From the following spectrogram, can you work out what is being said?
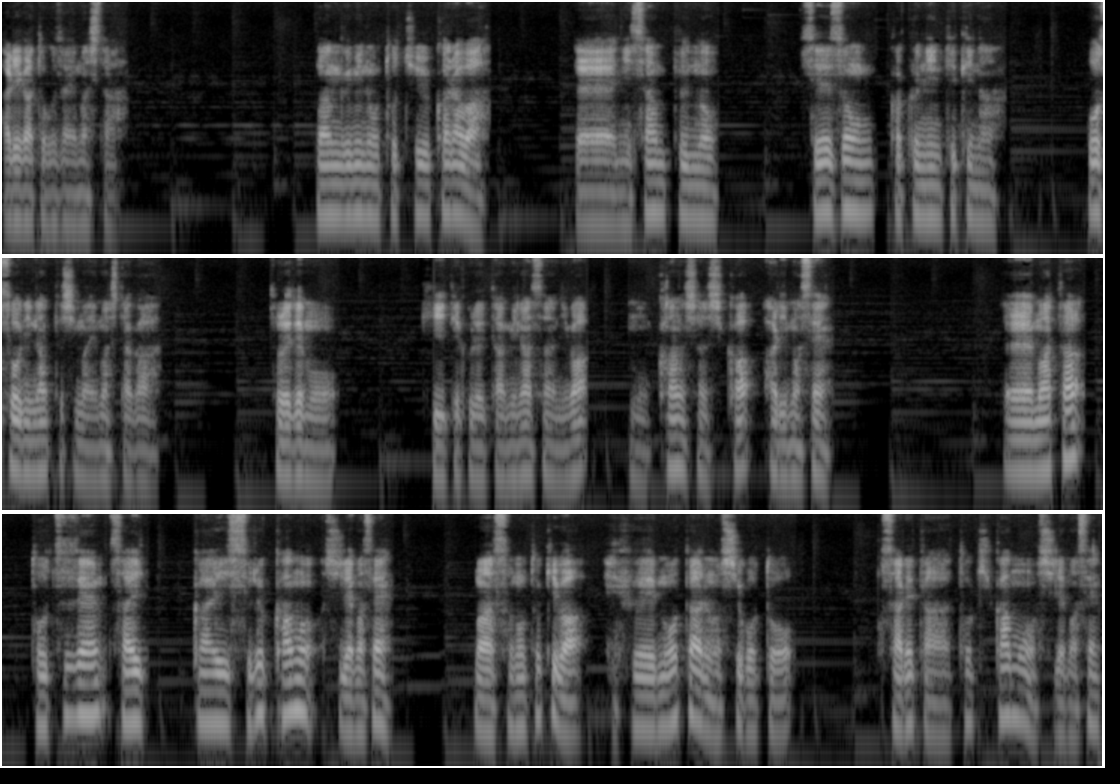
ありがとうございました。番組の途中からは、えー、2、3分の生存確認的な放送になってしまいましたが、それでも聞いてくれた皆さんにはもう感謝しかありません。えー、また突然再開するかもしれません。まあその時は FM オタルの仕事をされた時かもしれません。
